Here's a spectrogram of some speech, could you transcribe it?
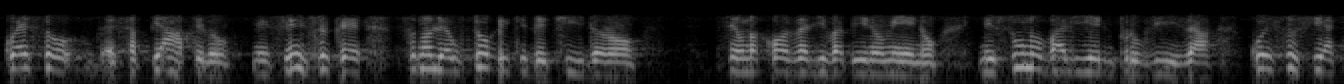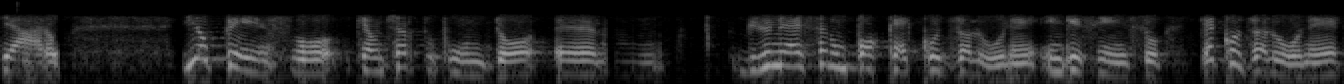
questo eh, sappiatelo, nel senso che sono gli autori che decidono se una cosa gli va bene o meno, nessuno va lì e improvvisa, questo sia chiaro. Io penso che a un certo punto ehm, bisogna essere un po' Checco Zalone, in che senso? Checco Zalone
